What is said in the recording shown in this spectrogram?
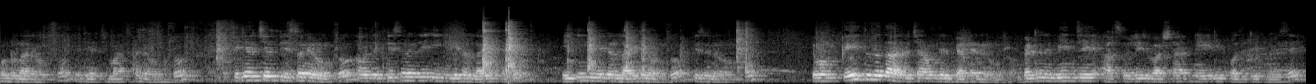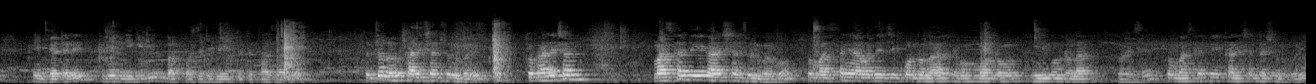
কন্ট্রোলারের অংশ, এটি হচ্ছে মাঝখানের অংশ। এটি হচ্ছে পিছনের অংশ। আমাদের পিছনে যে ইন্ডিকেটর লাইট থাকে, এই ইন্ডিকেটর লাইটের অংশ, পিছনের অংশ। এবং এই দুটো তার হচ্ছে আমাদের ব্যাটারির অংশ ব্যাটারির মেন যে আটচল্লিশ বা ষাট নেগেটিভ পজিটিভ রয়েছে এই ব্যাটারির যে নেগেটিভ বা পজিটিভ এই দুটো তার যাবে তো চলো কানেকশন শুরু করি। তো কানেকশন মাঝখান থেকে কানেকশন শুরু করব। তো মাঝখানে আমাদের যে কন্ট্রোলার এবং মোটর মিনি কন্ট্রোলার রয়েছে, তো মাঝখান থেকে কানেকশনটা শুরু করি।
